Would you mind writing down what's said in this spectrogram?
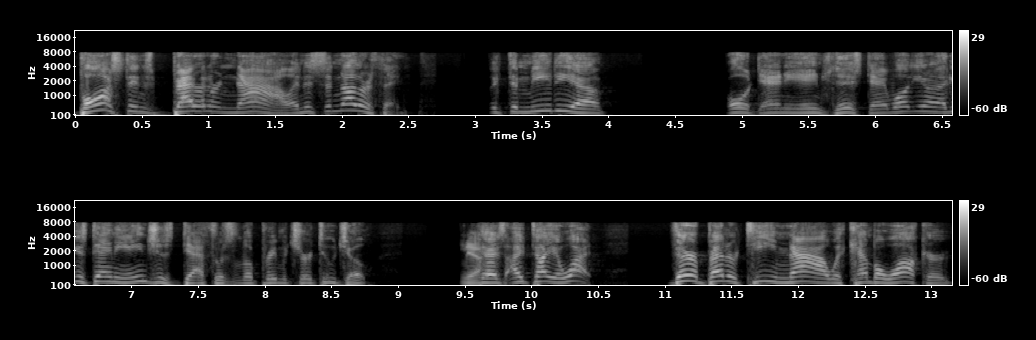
Boston's better now, and it's another thing. Like the media, oh Danny Ainge this, Dan. Well, you know, I guess Danny Ainge's death was a little premature too, Joe. Yeah. Because I tell you what, they're a better team now with Kemba Walker,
